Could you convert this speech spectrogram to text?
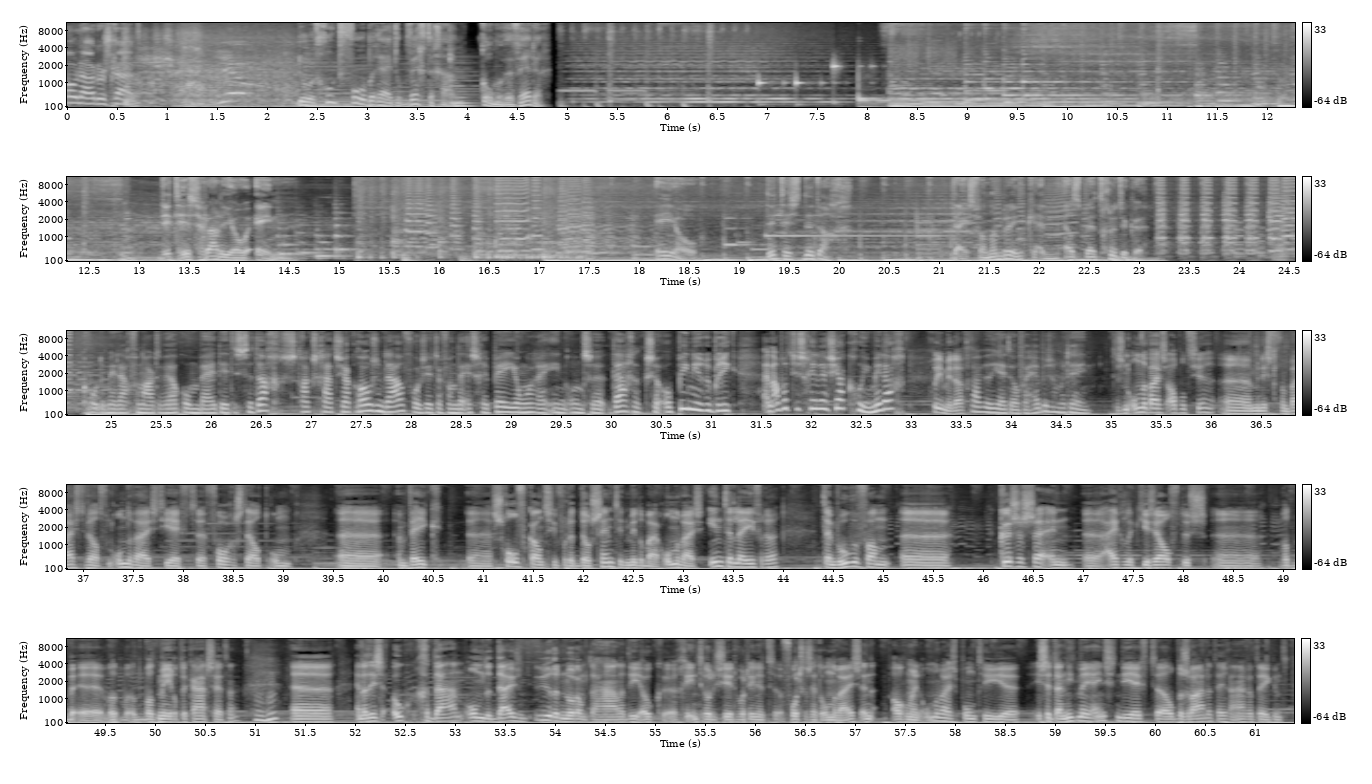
schoonouders gaat. Door goed voorbereid op weg te gaan, komen we verder. Dit is Radio 1. EO, dit is de dag. Thijs van den Brink en Elsbert Grütke. Goedemiddag, van harte welkom bij Dit is de Dag. Straks gaat Jacques Roosendaal, voorzitter van de SGP-jongeren... in onze dagelijkse opinierubriek een appeltje schillen. Jacques, goedemiddag. Goedemiddag. Waar wil jij het over hebben zometeen? Het is een onderwijsappeltje. Uh, minister van Bijsterveld van Onderwijs die heeft uh, voorgesteld om uh, een week schoolvakantie voor de docenten in het middelbaar onderwijs in te leveren. Ten behoeve van cursussen en uh, eigenlijk jezelf dus uh, wat, uh, wat, wat, wat, meer op de kaart zetten. Mm -hmm. en dat is ook gedaan om de duizend uren norm te halen... die ook geïntroduceerd wordt in het voortgezet onderwijs. En de Algemeen Onderwijsbond die, is het daar niet mee eens... en die heeft al bezwaarden tegen aangetekend.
